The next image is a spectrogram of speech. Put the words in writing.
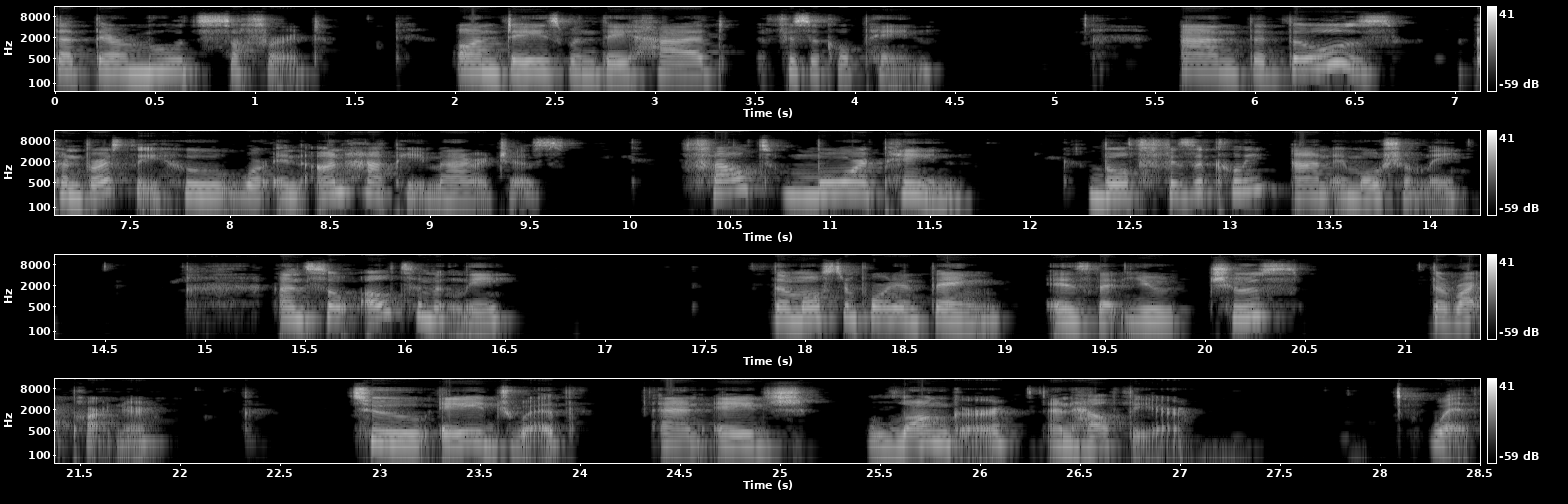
that their mood suffered on days when they had physical pain. And that those, conversely, who were in unhappy marriages felt more pain, both physically and emotionally. And so ultimately, the most important thing is that you choose the right partner to age with and age longer and healthier with.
